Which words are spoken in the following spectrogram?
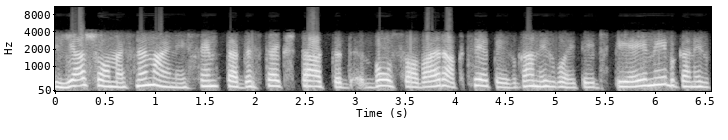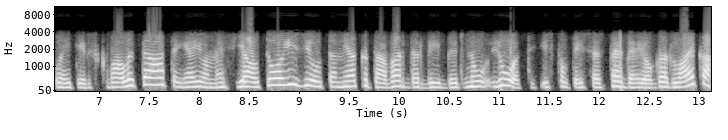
Ja šo mēs nemainīsim, tad es teikšu tā, tad būs vēl vairāk cietīs gan izglītības pieejamība, gan izglītības kvalitāte, ja, jo mēs jau to izjūtam, ja, ka tā vardarbība ir nu, ļoti izplatījusies pēdējo gadu laikā,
